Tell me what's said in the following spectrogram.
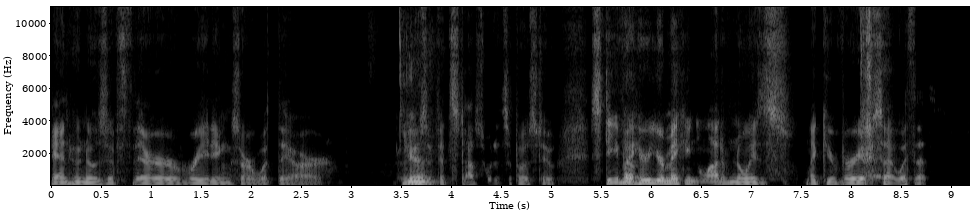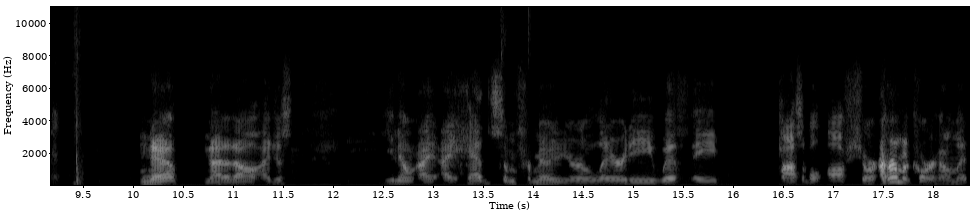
And who knows if their ratings are what they are? Who Yeah. knows if it stops what it's supposed to? Steve, I hear you're making a lot of noise, like you're very upset with it. No, not at all. I just, you know, I, I had some familiarity with a possible offshore Armacore helmet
